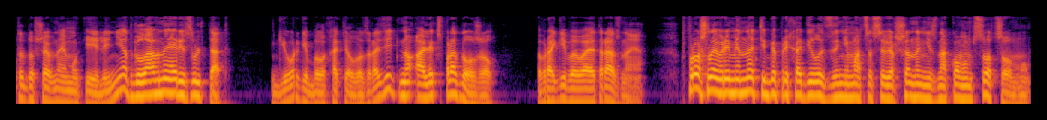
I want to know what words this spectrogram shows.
ты душевные муки или нет, главное — результат». Георгий было хотел возразить, но Алекс продолжил. «Враги бывают разные. В прошлые времена тебе приходилось заниматься совершенно незнакомым социуму,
